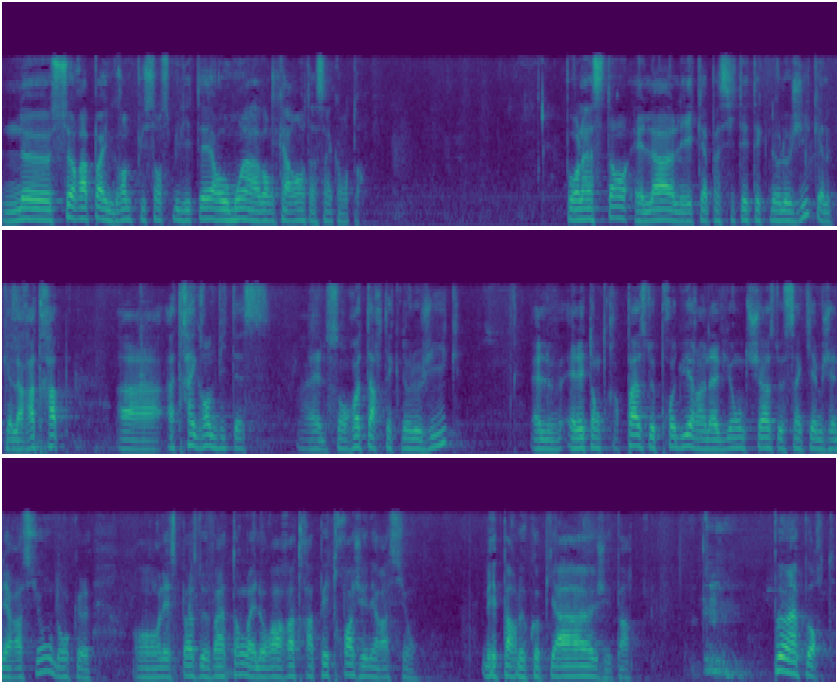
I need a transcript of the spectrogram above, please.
ne sera pas une grande puissance militaire au moins avant 40 à 50 ans. Pour l'instant, elle a les capacités technologiques qu'elle rattrape à, très grande vitesse. son retard technologique. Elle, est en passe de produire un avion de chasse de cinquième génération, donc euh, en l'espace de 20 ans, elle aura rattrapé trois générations. Mais par le copiage et par... Peu importe.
